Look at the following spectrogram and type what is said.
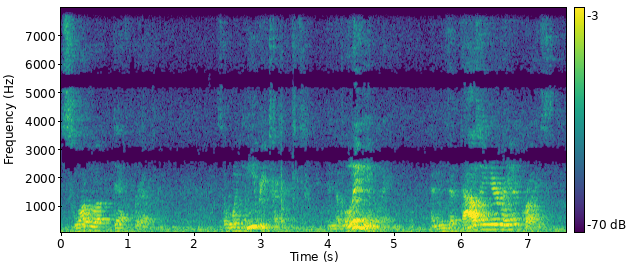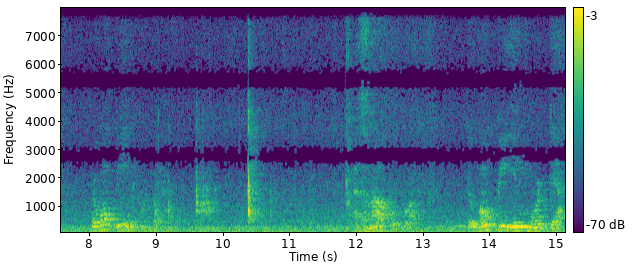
Swallow up death forever. So when he returns in the millennium reign, that means a thousand year reign of Christ, there won't be any more death. That's a mouthful. There won't be any more death.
